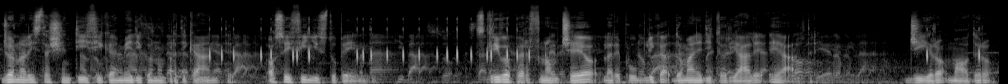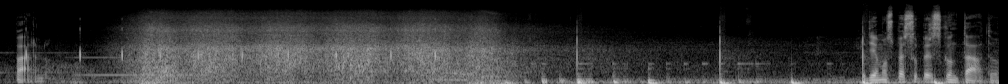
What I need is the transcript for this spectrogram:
giornalista scientifica e medico non praticante, ho sei figli stupendi. Scrivo per FNOMCEO, La Repubblica, Domani Editoriale e altri. Giro, modero, parlo. diamo spesso per scontato,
